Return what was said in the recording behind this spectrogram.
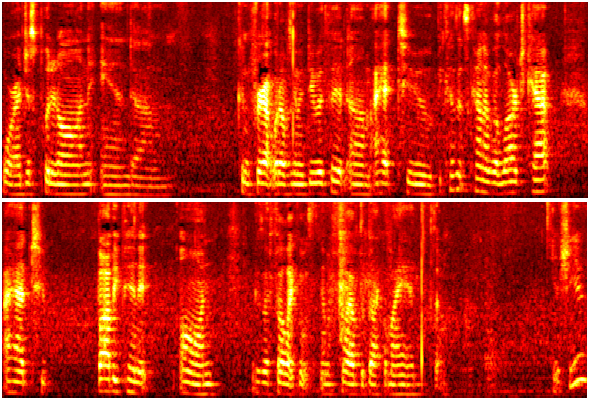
where I just put it on and um, couldn't figure out what I was going to do with it. Um, I had to, because it's kind of a large cap, I had to bobby pin it on because I felt like it was going to fly off the back of my head. So, here she is.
